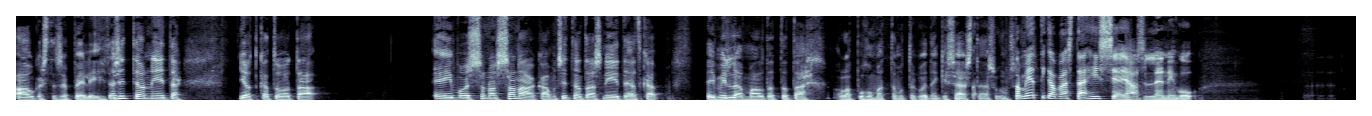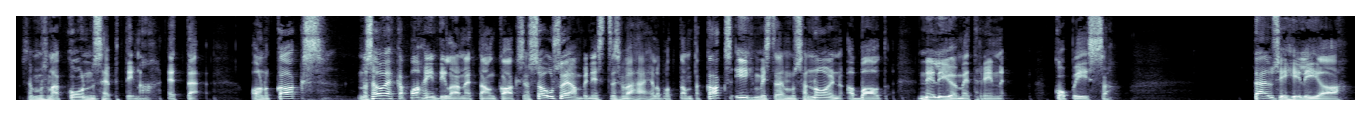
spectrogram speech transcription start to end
aukasta se peli. Ja sitten on niitä, jotka tuota, ei voi sanoa sanaakaan, mutta sitten on taas niitä, jotka ei millään malta tota, olla puhumatta, mutta kuitenkin säästää suunsa. Mutta miettikää päästään hissiä ihan silleen niin kuin semmoisena konseptina, että on kaksi, no se on ehkä pahin tilanne, että on kaksi. Jos on useampi, niin sitten se vähän helpottaa, mutta kaksi ihmistä semmoisessa noin about neliömetrin kopissa, täysin hiljaa,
